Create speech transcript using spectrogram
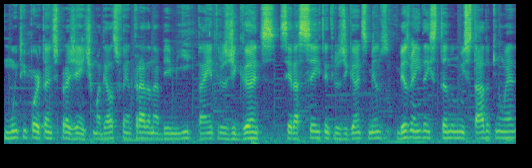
muito importantes para gente. Uma delas foi a entrada na BMI, tá entre os gigantes, ser aceito entre os gigantes, mesmo, mesmo ainda estando num estado que não é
